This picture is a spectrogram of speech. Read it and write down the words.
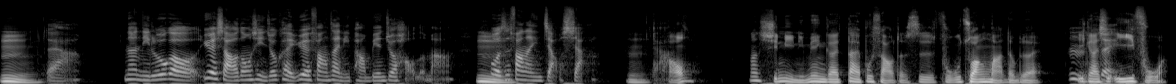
嗯对啊，那你如果越小的东西，你就可以越放在你旁边就好了嘛，嗯，或者是放在你脚下。嗯啊好，那行李里面应该带不少的是服装嘛，对不对？嗯，应该是衣服啊，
